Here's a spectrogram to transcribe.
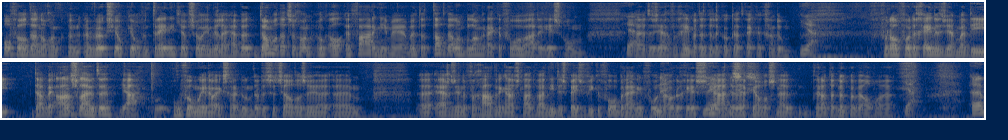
ofwel daar nog een, een, een workshopje of een trainingje of zo in willen hebben. Dan wel dat ze gewoon ook al ervaring hiermee hebben. Dat dat wel een belangrijke voorwaarde is om ja, eh, te zeggen van, hé, hey, maar dat wil ik ook daadwerkelijk gaan doen. ja. Vooral voor degenen zeg maar, die daarbij aansluiten. Ja, hoeveel moet je nou extra doen? Dat is hetzelfde als je ehm, eh, ergens in een vergadering aansluit waar niet een specifieke voorbereiding voor Nee. nodig is. Nee, ja, dan heb je al wel snel. Nou, dat lukt me wel. Ja. Ehm,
